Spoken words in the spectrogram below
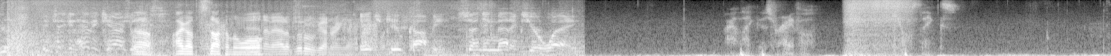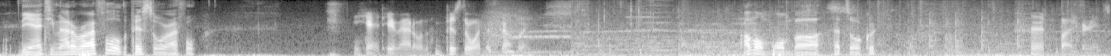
They've taken heavy Oh, casualties. I got stuck on the wall. And I'm out of little gun ring. HQ copy. Sending medics your way. I like this rifle. Kills things. The antimatter rifle or the pistol rifle? Yeah, it came out on the pistol one does nothing. I'm on one bar. That's awkward. Flash grenades.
